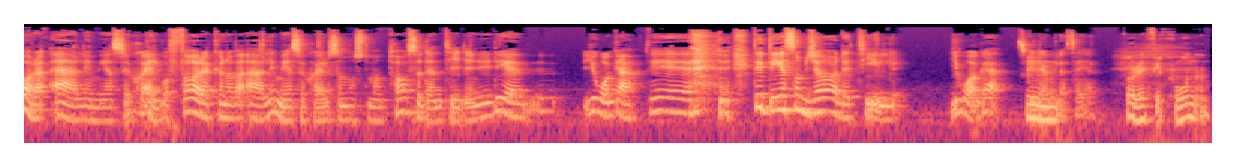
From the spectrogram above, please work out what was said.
Vara ärlig med sig själv och för att kunna vara ärlig med sig själv så måste man ta sig den tiden. Det är det, yoga, det är det, är det som gör det till yoga skulle mm. jag vilja säga. Och reflektionen.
